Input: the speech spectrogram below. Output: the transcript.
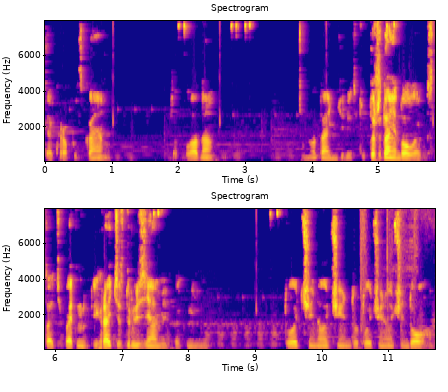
Так пропускаем. Так ладно. Ну да интересно. Тут ожидание долгое кстати поэтому играйте с друзьями как минимум. Очень очень тут очень очень долго.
